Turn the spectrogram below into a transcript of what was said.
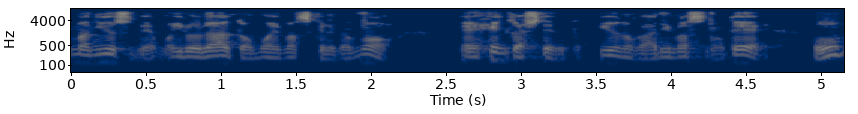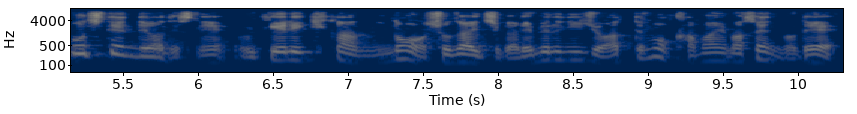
まあ、ニュースでもいろいろあると思いますけれども、えー、変化しているというのがありますので、応募時点ではですね、受け入れ機関の所在地がレベル2以上あっても構いませんので、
